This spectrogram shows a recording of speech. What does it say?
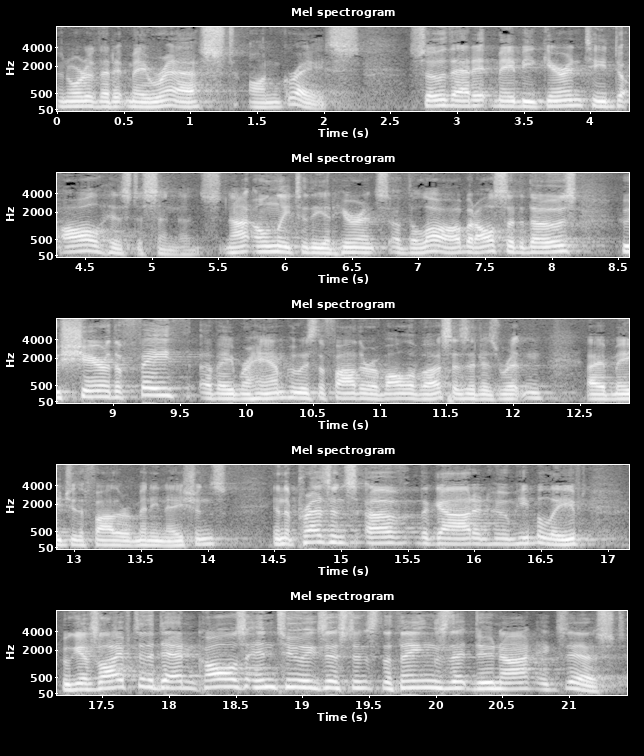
in order that it may rest on grace, so that it may be guaranteed to all his descendants, not only to the adherents of the law, but also to those who share the faith of Abraham, who is the father of all of us, as it is written, I have made you the father of many nations in the presence of the God in whom he believed, who gives life to the dead and calls into existence the things that do not exist.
